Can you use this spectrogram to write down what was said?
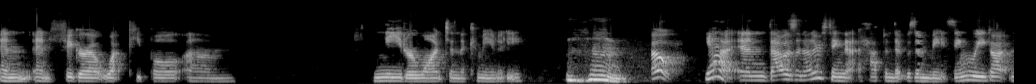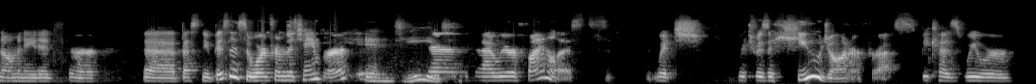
and and figure out what people um, need or want in the community. Mm-hmm. Oh yeah, and that was another thing that happened that was amazing. We got nominated for the Best New Business Award from the Chamber. Indeed, and uh, we were finalists which which was a huge honor for us because we were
